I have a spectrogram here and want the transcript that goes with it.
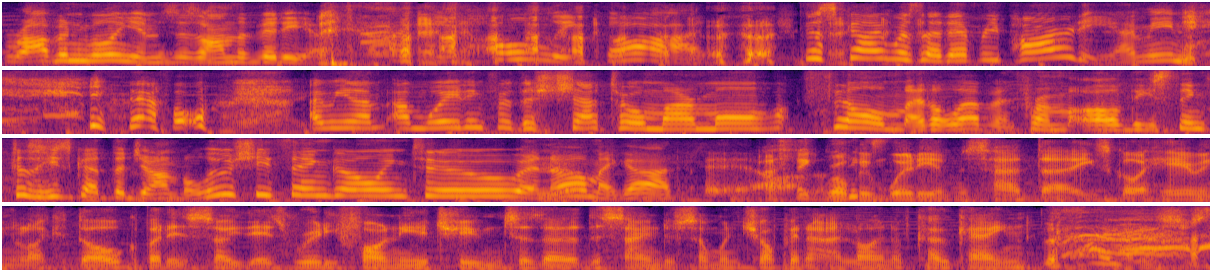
Robin Williams is on the video. I mean, holy God. This guy was at every party. I mean, you know, I mean, I'm, I'm waiting for the Chateau Marmont film at 11 from all these things because he's got the John Belushi thing going too. And oh my God. I think Robin Williams had uh, he's got a hearing like a dog, but it's so it's really finely attuned to the, the sound of someone chopping out a line of cocaine. Just-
